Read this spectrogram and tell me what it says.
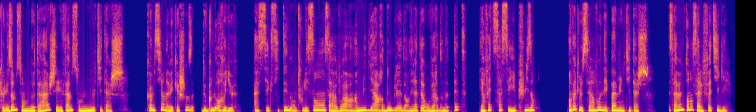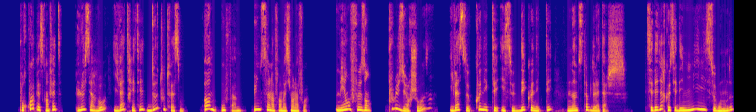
que les hommes sont monotaches et les femmes sont multitâches. Comme si on avait quelque chose de glorieux à s'exciter dans tous les sens, à avoir un milliard d'onglets d'ordinateur ouverts dans notre tête. Et en fait, ça, c'est épuisant. En fait, le cerveau n'est pas multitâche. Ça a même tendance à le fatiguer. Pourquoi? Parce qu'en fait, le cerveau, il va traiter de toute façon, homme ou femme, une seule information à la fois. Mais en faisant plusieurs choses, il va se connecter et se déconnecter non-stop de la tâche. C'est-à-dire que c'est des millisecondes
